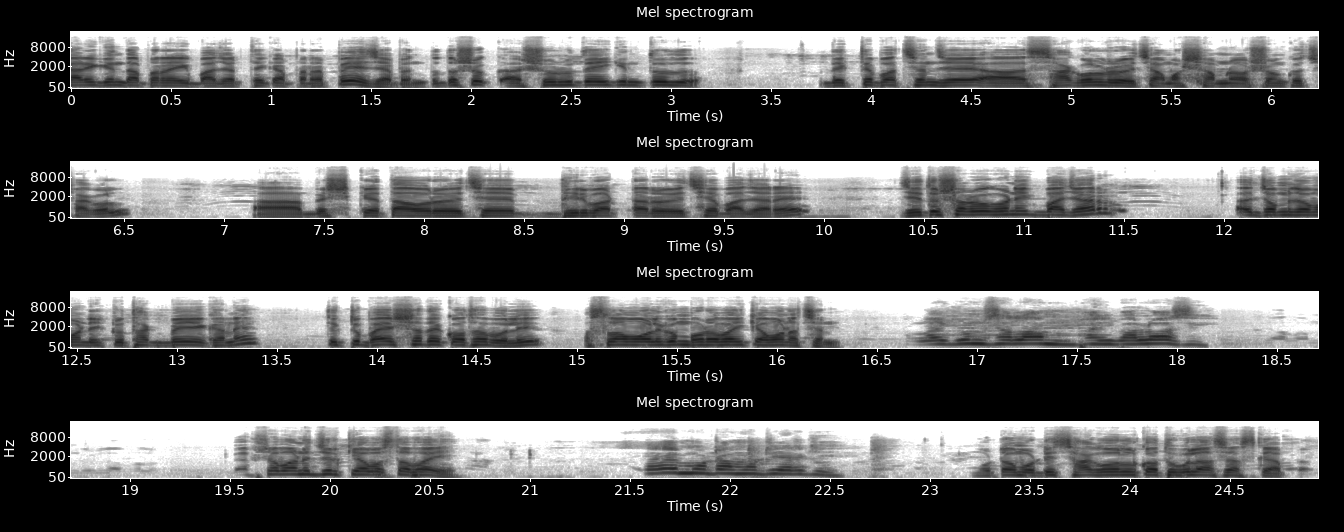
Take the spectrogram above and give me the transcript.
গাড়ি কিন্তু আপনারা এই বাজার থেকে আপনারা পেয়ে যাবেন। তো দর্শক শুরুতেই কিন্তু দেখতে পাচ্ছেন যে ছাগল রয়েছে আমার সামনে অসংখ্য ছাগল। বেশ ক্রেতাও রয়েছে ভিড়ভাট্টা রয়েছে বাজারে। যেহেতু সার্বক্ষণিক বাজার জমজমাট একটু থাকবে এখানে। তো একটু ভাইয়ের সাথে কথা বলি। আসসালামু আলাইকুম বড় ভাই কেমন আছেন? ওয়ালাইকুম সালাম ভাই ভালো আছি। ব্যবসা বাণিজ্যের কি অবস্থা ভাই? এই মোটামুটি আর কি। মোটামুটি ছাগল কতগুলো আছে আজকে আপনার?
